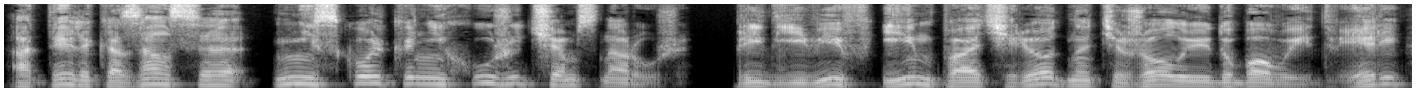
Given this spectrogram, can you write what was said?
отель оказался нисколько не хуже, чем снаружи. Предъявив им поочередно тяжелые дубовые двери,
